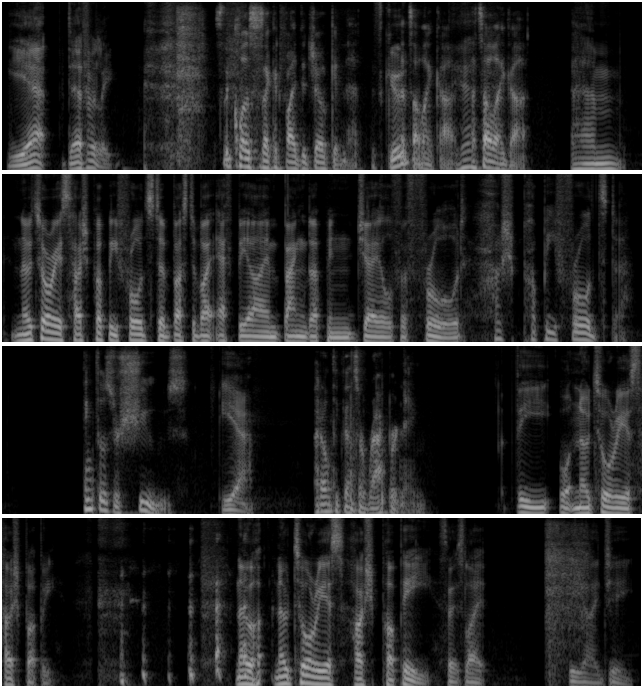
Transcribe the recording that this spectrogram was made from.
Yeah, definitely. It's the closest I could find the joke in that. It's good. That's all I got. Yeah. That's all I got. Um, notorious hush puppy fraudster busted by FBI and banged up in jail for fraud. Hush puppy fraudster. I think those are shoes. Yeah. I don't think that's a rapper name. The what? Notorious hush puppy. no, notorious hush puppy. So it's like B I G.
